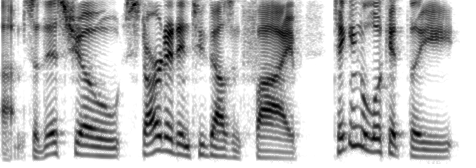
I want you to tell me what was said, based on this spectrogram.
Um, so this show started in 2005. Taking a look at the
